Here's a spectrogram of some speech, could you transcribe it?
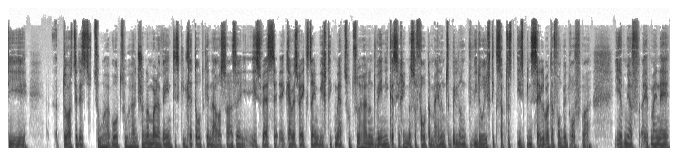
die Du hast ja das Zuh wo Zuhören schon einmal erwähnt, das gilt ja dort genauso. Also ich, weiß, ich glaube, es wäre extrem wichtig, mehr zuzuhören und weniger sich immer sofort eine Meinung zu bilden. Und wie du richtig gesagt hast, ich bin selber davon betroffen. Ich habe mir auf, ich hab meine,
